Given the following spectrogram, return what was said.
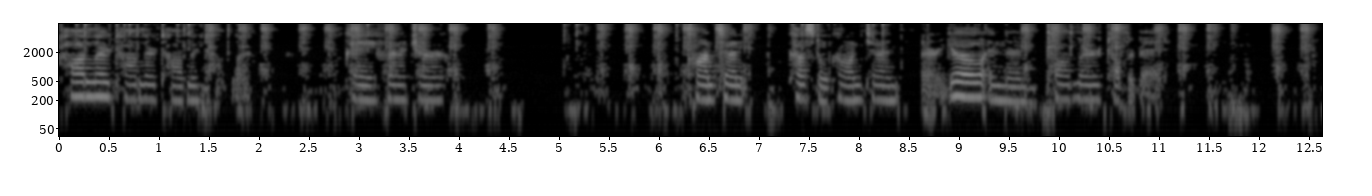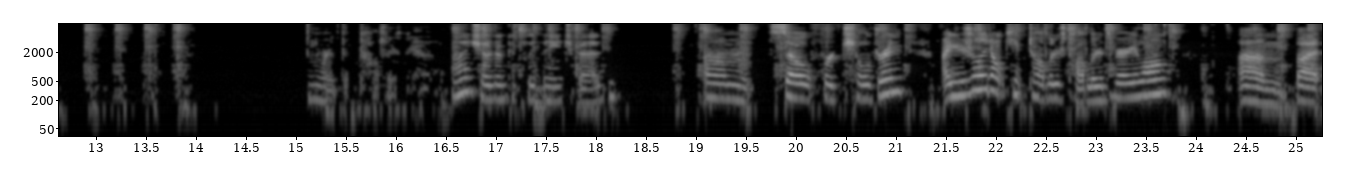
Toddler, toddler, toddler, toddler. Okay, furniture. Content, custom content. There we go. And then toddler, toddler bed. Where'd the toddler go? Only children can sleep in each bed. Um, so for children, I usually don't keep toddlers toddlers very long. Um, but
